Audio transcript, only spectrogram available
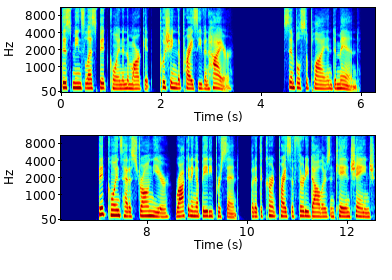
This means less Bitcoin in the market, pushing the price even higher. Simple supply and demand. Bitcoin's had a strong year, rocketing up 80%, but at the current price of $30 and K and change,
